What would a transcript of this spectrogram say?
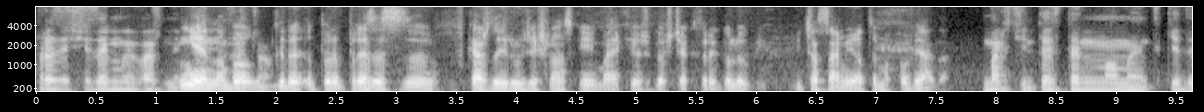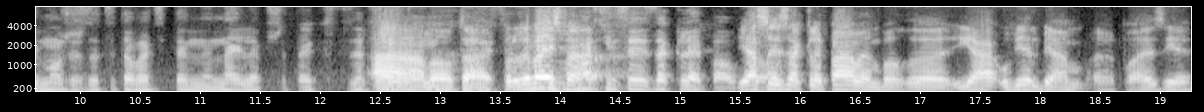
prezes się zajmuje ważnymi Nie, no bo rzeczami. prezes w każdej Rudzie Śląskiej ma jakiegoś gościa, którego lubi i czasami o tym opowiada. Marcin, to jest ten moment, kiedy możesz zacytować ten najlepszy tekst. ze A, no tak. Proszę Państwa, Marcin sobie zaklepał. Ja to. sobie zaklepałem, bo e, ja uwielbiam e, poezję,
